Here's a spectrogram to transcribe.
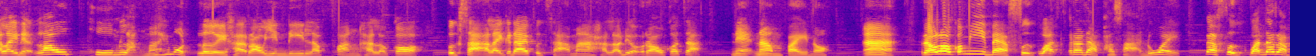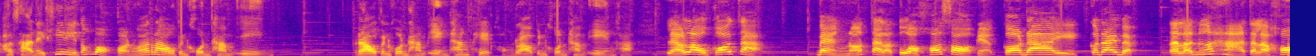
อะไรเนี่ยเล่าภูมิหลังมาให้หมดเลยค่ะ เรายินดีรับฟังค่ะ แล้วก็ปรึกษาอะไรก็ได้ปรึกษามาค่ะ แล้วเดี๋ยวเราก็จะแนะนำไปเนาะอ่าแล้วเราก็มีแบบฝึกวัดระดับภาษาด้วย แบบฝึกวัดระดับภาษาในที่นี้ต้องบอกก่อนว่าเราเป็นคนทำเอง เราเป็นคนทำเองทางเพจของเราเป็นคนทำเองค่ะ แล้วเราก็จะ แบ่งเนาะแต่ละตัวข้อสอบเนี่ยก็ได้ก็ได้แบบแต่ละเนื้อหาแต่ละข้อ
